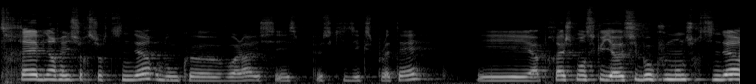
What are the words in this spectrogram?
très bien réussir sur Tinder. Donc, voilà, c'est un peu ce qu'ils exploitaient. Et après, je pense qu'il y a aussi beaucoup de monde sur Tinder.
